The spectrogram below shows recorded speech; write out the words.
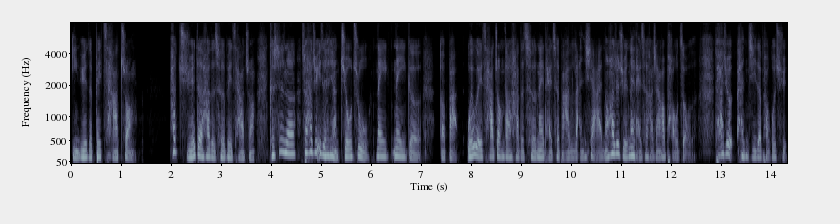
隐约的被擦撞。他觉得他的车被擦撞，可是呢，所以他就一直很想揪住那那一个呃，把微微擦撞到他的车那台车，把他拦下来，然后他就觉得那台车好像要跑走了，所以他就很急的跑过去。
